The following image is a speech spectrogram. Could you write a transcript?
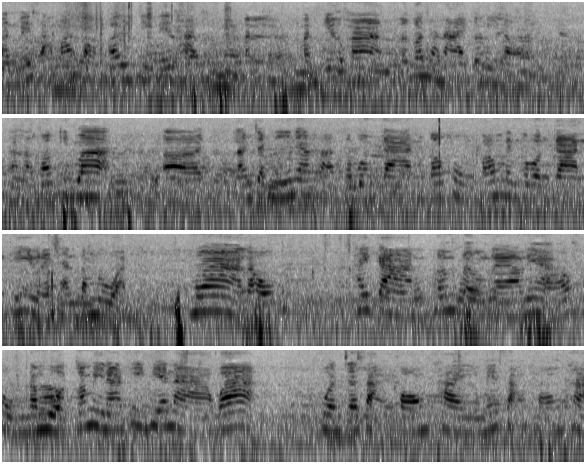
มันไม่สามารถสอบข้อเท็จจริงได้ทัน วนการที่อยู่ในชั้นตำรวจ เมื่อเราให้การเพิ่มเติมแล้วเนี่ยตำรวจก็มีหน้าที่พิจารณาว่าควรจะสั่งฟ้องใครไม่สั่งฟ้องใคร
